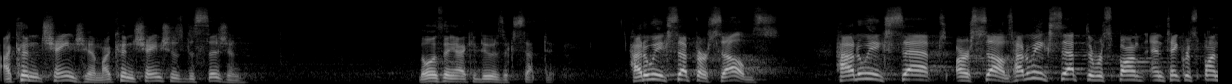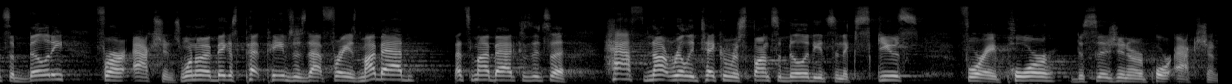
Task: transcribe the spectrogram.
I couldn't change him, I couldn't change his decision. The only thing I could do is accept it. How do we accept ourselves? How do we accept ourselves? How do we accept the response and take responsibility for our actions? One of my biggest pet peeves is that phrase, my bad. That's my bad because it's a half not really taking responsibility, it's an excuse for a poor decision or a poor action.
